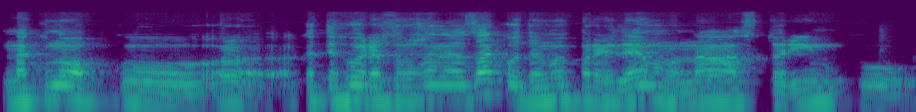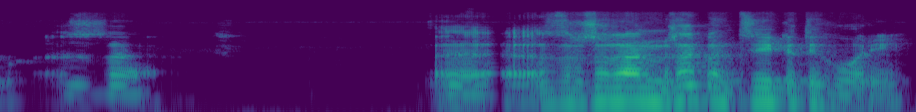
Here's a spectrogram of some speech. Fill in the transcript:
на кнопку е, категорія розважального закладу, ми перейдемо на сторінку з, е, з розважальним закладом цієї категорії.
